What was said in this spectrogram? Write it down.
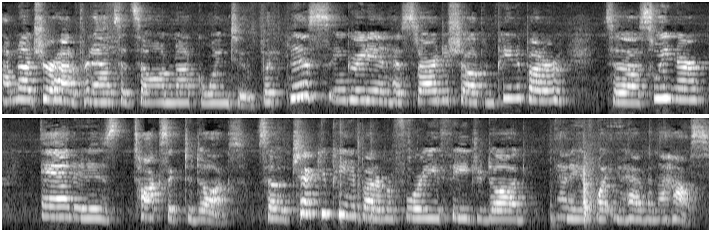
I'm not sure how to pronounce it, so I'm not going to. But this ingredient has started to show up in peanut butter. It's a sweetener, and it is toxic to dogs. So check your peanut butter before you feed your dog any of what you have in the house.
